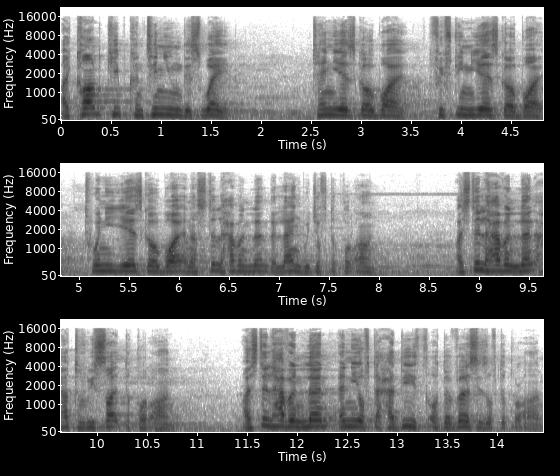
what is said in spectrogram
I can't keep continuing this way. 10 years go by, 15 years go by, 20 years go by, and I still haven't learned the language of the Quran. I still haven't learned how to recite the Quran. I still haven't learned any of the hadith or the verses of the Quran.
